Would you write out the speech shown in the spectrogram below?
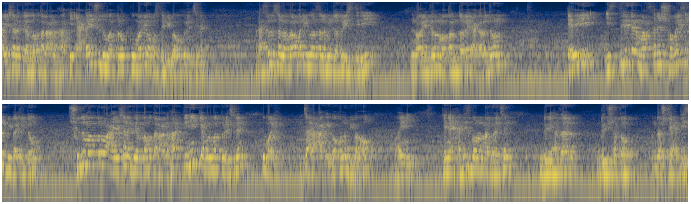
আয়েশা রাজি আল্লাহ তালা আনহাকে একাই শুধুমাত্র কুমারী অবস্থায় বিবাহ করেছিলেন। রাসুল সাল্লাহ আলী আসাল্লামের যত স্ত্রী, নয় জন, মতান্তরে এগারো জন, এই স্ত্রীদের মাঝখানে সবাই ছিল বিবাহিত। শুধুমাত্র আয়েশা রাজি আল্লাহ তালা আনহা, তিনি কেবলমাত্র ছিলেন কুমারী, যার আগে কখনো বিবাহ হয়নি। তিনি হাদিস বর্ণনা করেছেন। দুই হাজার দুই শত দশটি হাদিস।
